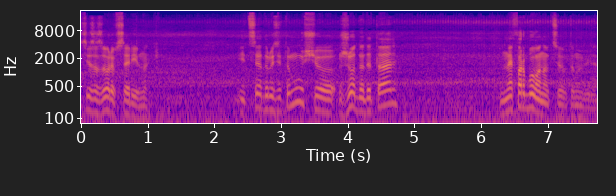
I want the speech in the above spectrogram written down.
Всі зазори, все рівно. І це, друзі, тому що жодна деталь не фарбована в цього автомобіля.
